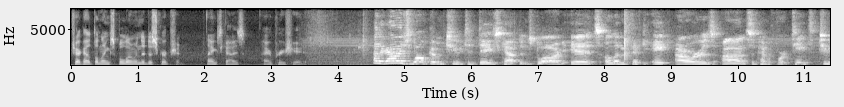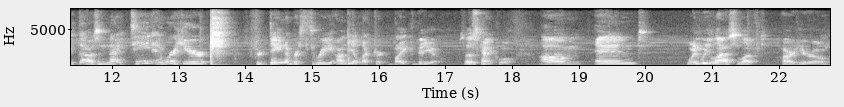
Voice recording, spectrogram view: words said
check out the links below in the description. Thanks, guys. I appreciate it. Hi there, guys. Welcome to today's Captain's Blog. It's 11:58 hours on September 14th, 2019, and we're here for day number three on the electric bike video. So this is kind of cool. Um, and when we last left our hero,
